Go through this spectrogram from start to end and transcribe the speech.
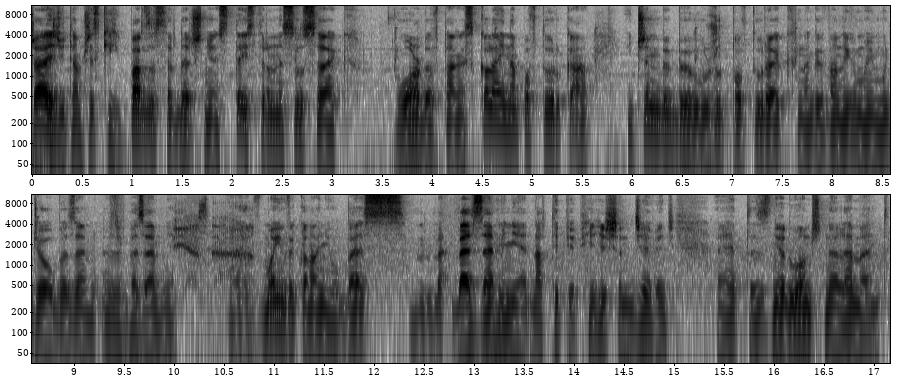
Cześć, witam wszystkich bardzo serdecznie. Z tej strony Susek, World of Tanks, kolejna powtórka. I czym by był rzut powtórek nagrywanych w moim udziału beze, beze mnie, e, w moim wykonaniu bez, me- beze mnie na typie 59. E, To jest nieodłączny element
